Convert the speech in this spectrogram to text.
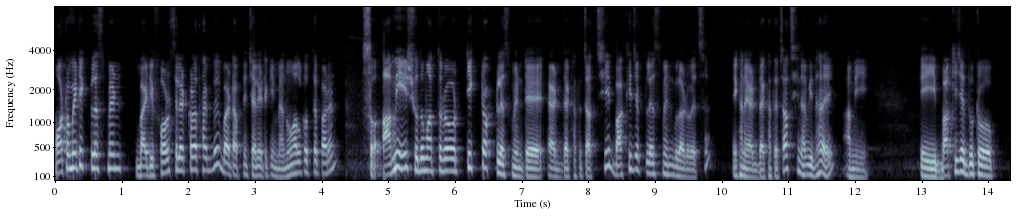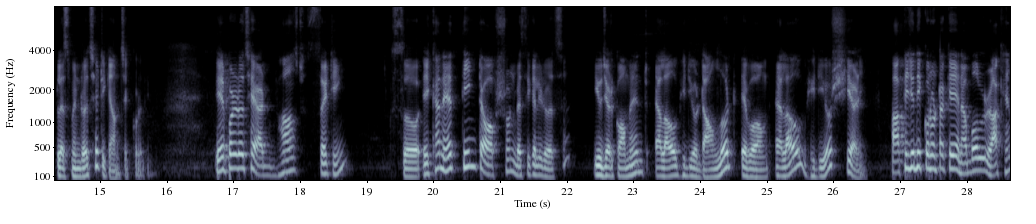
automatic placement by default select করা থাকবে বাট আপনি চাইলে এটাকে ম্যানুয়াল করতে পারেন। সো আমি শুধুমাত্র টিকটক প্লেসমেন্টে অ্যাড দেখাতে চাচ্ছি। বাকি যে প্লেসমেন্টগুলো রয়েছে এখানে অ্যাড দেখাতে চাচ্ছি না বিধায়, আমি এই বাকি যে দুটো প্লেসমেন্ট রয়েছে, এটিকে আনচেক করে দিই। এরপরে রয়েছে অ্যাডভান্সড সেটিং সো এখানে তিনটা অপশন বেসিক্যালি রয়েছে user comment allow video download এবং অ্যালাউ ভিডিও শেয়ারিং আপনি যদি কোনোটাকে এনাবল রাখেন,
